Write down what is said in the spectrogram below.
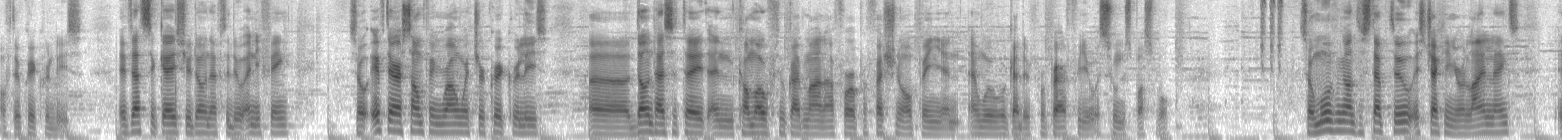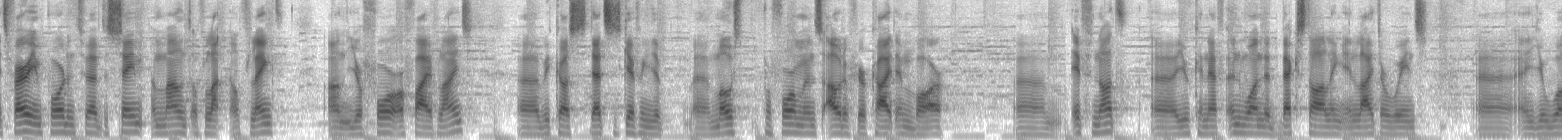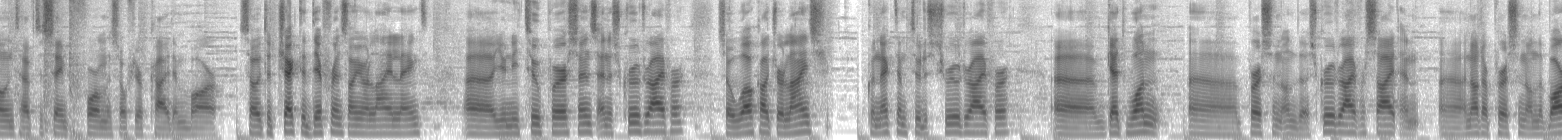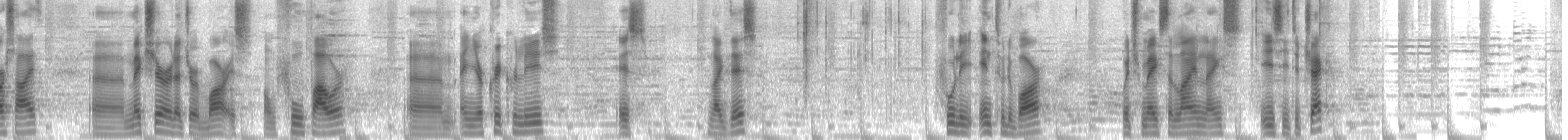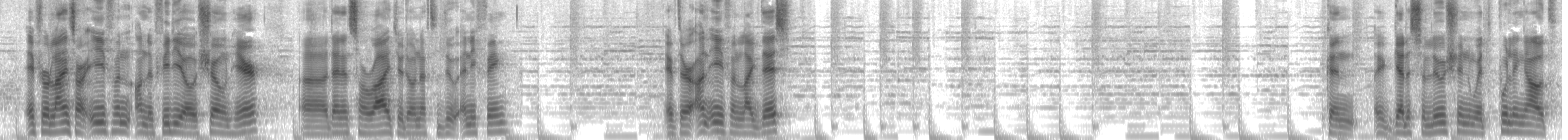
of the quick release. If that's the case, you don't have to do anything. So if there's something wrong with your quick release, uh, don't hesitate and come over to Kitemana for a professional opinion and we will get it prepared for you as soon as possible. So moving on to step two is checking your line lengths. It's very important to have the same amount of, of length on your four or five lines uh, because that's giving the uh, most performance out of your kite and bar. Um, if not, uh, you can have unwanted backstalling in lighter winds uh, and you won't have the same performance of your kite and bar. So to check the difference on your line length, uh, you need two persons and a screwdriver. So walk out your lines, connect them to the screwdriver, uh, get one person on the screwdriver side and another person on the bar side. Make sure that your bar is on full power um, and your quick release is like this, fully into the bar, which makes the line lengths easy to check. If your lines are even on the video shown here, uh, then it's alright, you don't have to do anything. If they're uneven like this, you can uh, get a solution with pulling out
